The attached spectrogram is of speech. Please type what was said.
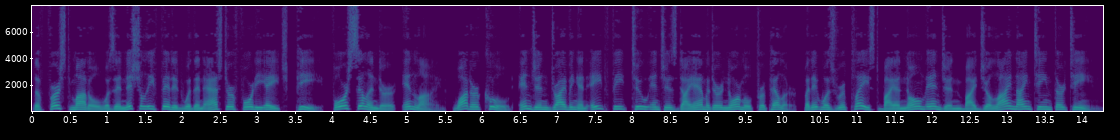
The first model was initially fitted with an Aster 40 h.p., four-cylinder, inline, water-cooled, engine driving an 8 feet 2 inches diameter normal propeller, but it was replaced by a Gnome engine by July 1913.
